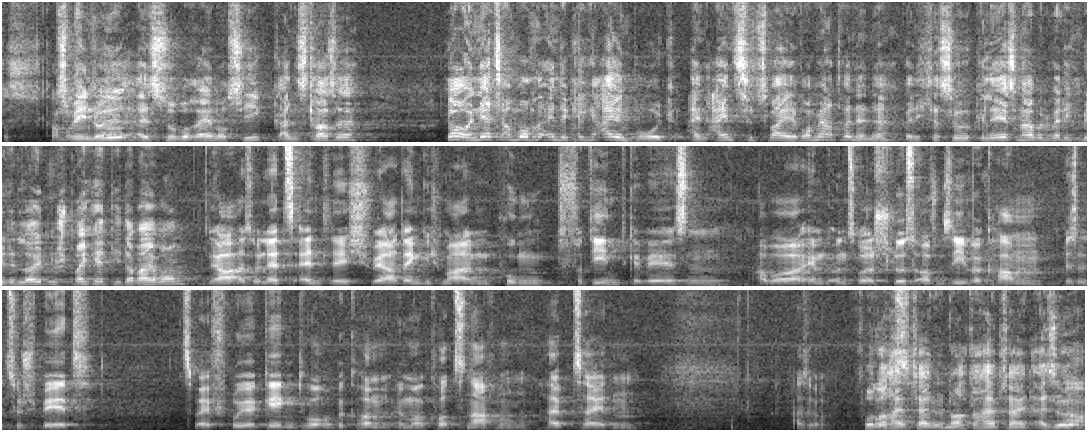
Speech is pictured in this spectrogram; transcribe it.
2-0 so als souveräner Sieg, ganz klasse. Ja. Ja, und jetzt am Wochenende gegen Eilenburg ein 1 zu 2. War mehr drin, ne? wenn ich das so gelesen habe und wenn ich mit den Leuten spreche, die dabei waren. Ja, also letztendlich wäre, denke ich mal, ein Punkt verdient gewesen. Aber eben unsere Schlussoffensive kam ein bisschen zu spät zwei frühe Gegentore bekommen, immer kurz nach den Halbzeiten. Also Vor kurz. der Halbzeit und nach der Halbzeit. Also, ja.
